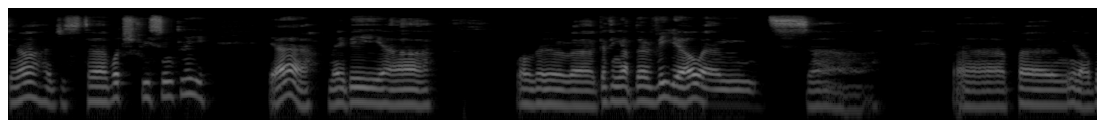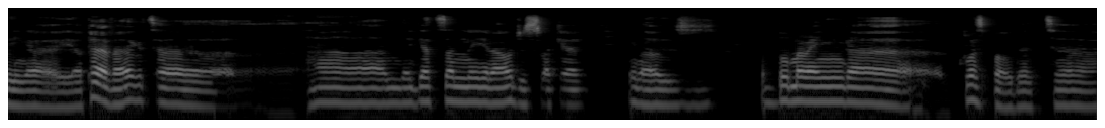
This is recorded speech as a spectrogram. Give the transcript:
you know? I just uh, watched recently. Yeah maybe well they're getting up their video and you know being a, a pervert Um, they get suddenly, you know, just like a, you know, boomerang uh, crossbow that uh,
